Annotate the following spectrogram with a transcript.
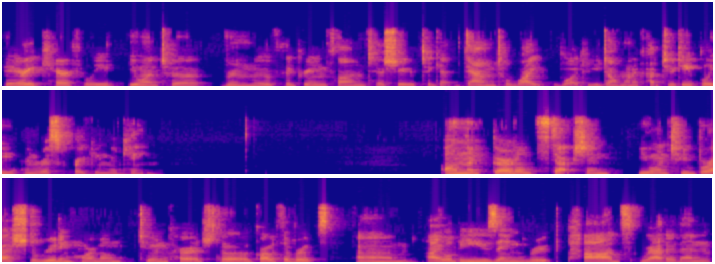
Very carefully, you want to remove the green phloem tissue to get down to white wood. You don't want to cut too deeply and risk breaking the cane. On the girdled section, you want to brush rooting hormone to encourage the growth of roots. Um, I will be using root pods rather than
